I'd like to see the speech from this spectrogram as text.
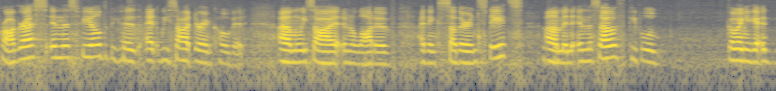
progress in this field because we saw it during COVID. Um, we saw it in a lot of, I think, southern states um, and in the South, people going against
